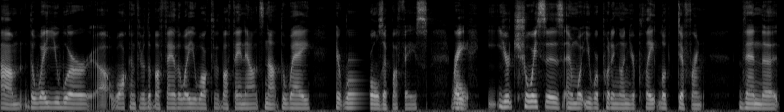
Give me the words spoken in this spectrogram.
Um, the way you were uh, walking through the buffet, the way you walk through the buffet now, it's not the way it rolls at buffets, right? right? Your choices and what you were putting on your plate look different than the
